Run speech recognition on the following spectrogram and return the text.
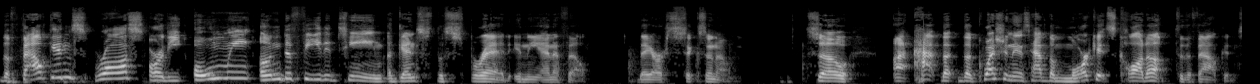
The Falcons, Ross, are the only undefeated team against the spread in the NFL. They are six and zero. So uh, ha- the, the question is have the markets caught up to the falcons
